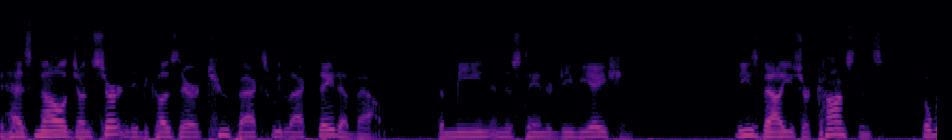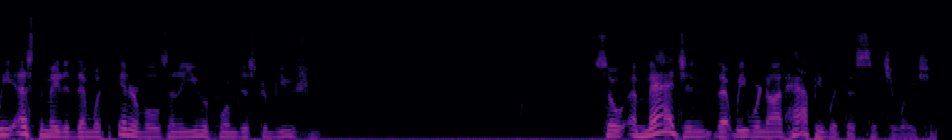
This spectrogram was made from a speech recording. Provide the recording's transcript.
It has knowledge uncertainty because there are two facts we lack data about, the mean and the standard deviation. These values are constants, but we estimated them with intervals and a uniform distribution. So imagine that we were not happy with this situation,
